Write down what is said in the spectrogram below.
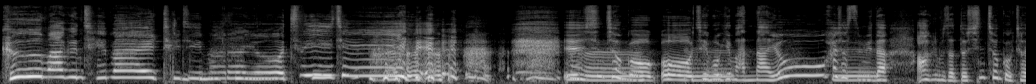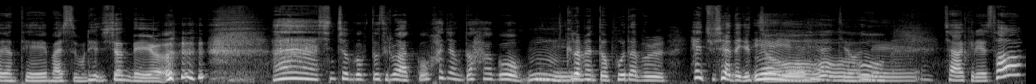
그 음악은 제발 틀지 말아요. DJ. 예, 신청곡, 어, 제목이 맞나요? 하셨습니다. 아, 그러면서 또 신청곡 저희한테 말씀을 해주셨네요. 아, 신청곡도 들어왔고, 환영도 하고, 음, 네. 그러면 또 보답을 해 주셔야 되겠죠. 예, 예, 해야죠. 어, 어. 네. 자, 그래서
